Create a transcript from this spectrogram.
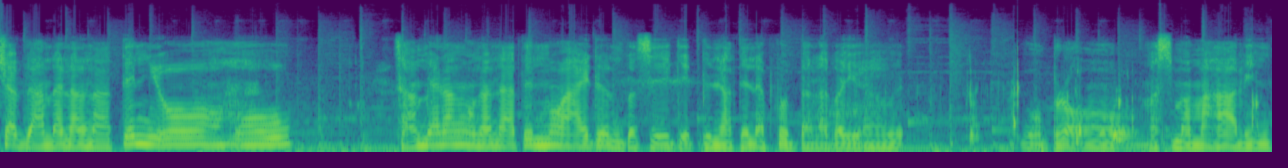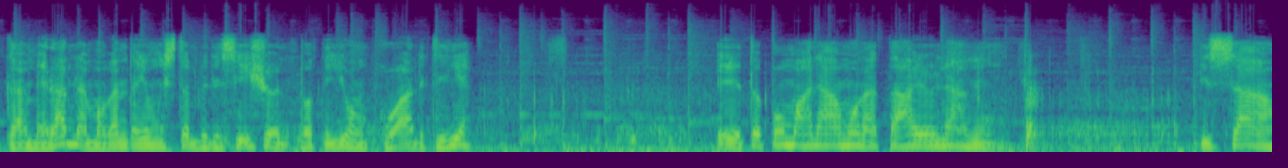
tsaga na lang natin yung... Oh, camera muna natin mo idol kasi tipin natin na po talaga yung... Oh, bro, mas mamahaling camera na maganda yung stabilization pati yung quality niya. Ito po mana muna tayo lang. Isang...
